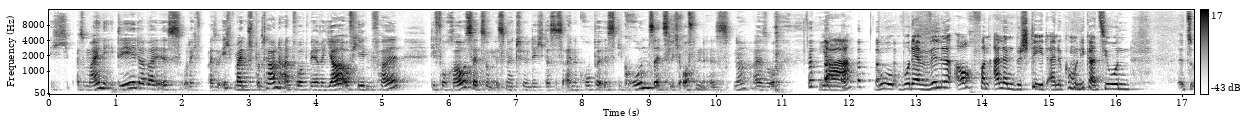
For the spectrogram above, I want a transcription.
ich, also meine Idee dabei ist, oder ich, also ich, meine spontane Antwort wäre ja, auf jeden Fall. Die Voraussetzung ist natürlich, dass es eine Gruppe ist, die grundsätzlich offen ist. Ne? Also Ja, wo, wo der Wille auch von allen besteht, eine Kommunikation äh, zu,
